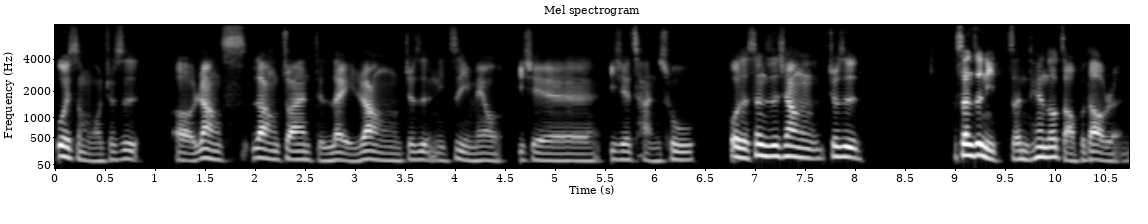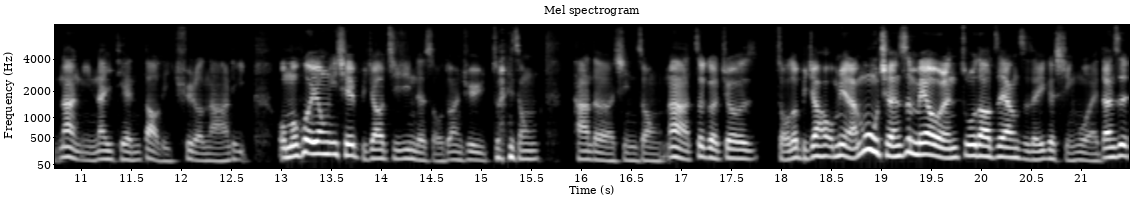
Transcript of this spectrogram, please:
为什么就是？呃，让让专案 delay，让就是你自己没有一些一些产出，或者甚至像就是。甚至你整天都找不到人，那你那一天到底去了哪里？我们会用一些比较激进的手段去追踪他的行踪，那这个就走的比较后面了。目前是没有人做到这样子的一个行为，但是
